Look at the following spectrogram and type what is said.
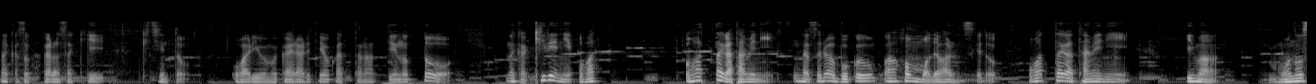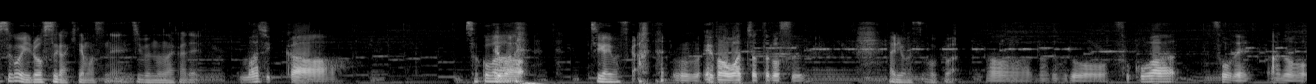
なんかそこから先、きちんと終わりを迎えられてよかったなっていうのと、なんか綺麗に終わっ終わったがために、なそれは僕は本望ではあるんですけど、終わったがために、今、ものすごいロスが来てますね、自分の中で。マジか。そこはァ、違いますか？うん、エヴァ終わっちゃったロス？あります、僕は。ああ、なるほど。そこは、そうね、あの、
